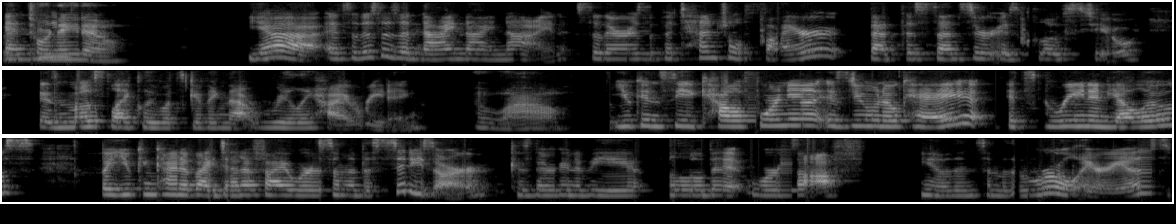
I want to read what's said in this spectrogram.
and tornado. These, yeah. And so this is a 999. So there is a potential fire that the sensor is close to, is most likely what's giving that really high reading. Oh, wow. You can see California is doing okay. It's green and yellows, but you can kind of identify where some of the cities are because they're going to be a little bit worse off you know, than some of the rural areas.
